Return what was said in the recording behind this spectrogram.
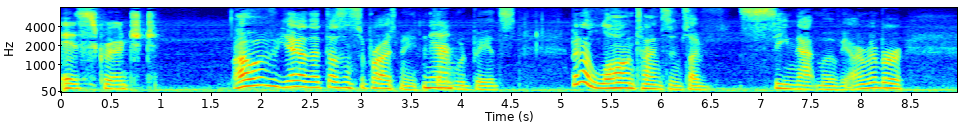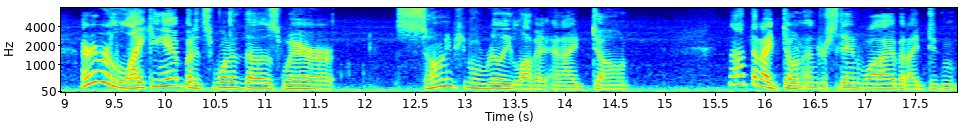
is Scrooged. Oh yeah, that doesn't surprise me. that Yeah. it would be. It's been a long time since I've seen that movie. I remember, I remember liking it, but it's one of those where so many people really love it, and I don't. Not that I don't understand why, but I didn't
